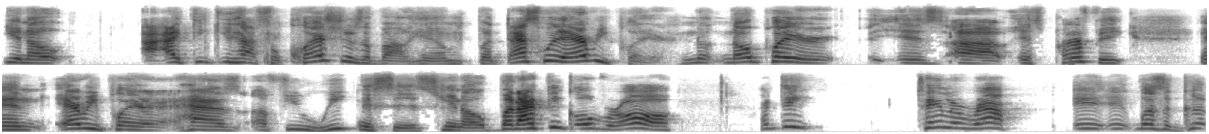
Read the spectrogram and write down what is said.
You know I think you have some questions about him, but that's with every player. No, no player is uh is perfect, and every player has a few weaknesses, you know. But I think overall, I think Taylor Rapp it, it was a good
